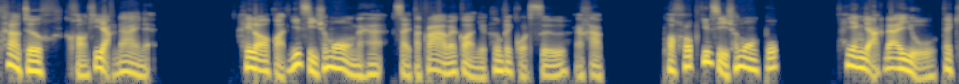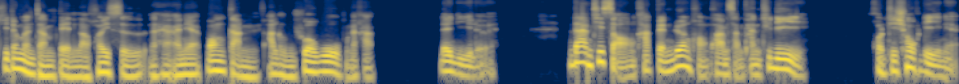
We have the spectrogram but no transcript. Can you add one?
ถ้าเราเจอของที่อยากได้เนี่ย ให้รอก่อน 24 ชั่วโมงนะฮะใส่ตะกร้าไว้ก่อนอย่าเพิ่งไปกดซื้อนะครับ พอครบ 24 ชั่วโมงปุ๊บ ถ้ายังอยากได้อยู่ ถ้าคิดว่ามันจำเป็นเราค่อยซื้อนะฮะอันนี้ป้องกันอารมณ์ชั่ววูบนะครับ ได้ดีเลย ด้านที่สองครับเป็นเรื่องของความสัมพันธ์ที่ดี คนที่โชคดีเนี่ย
